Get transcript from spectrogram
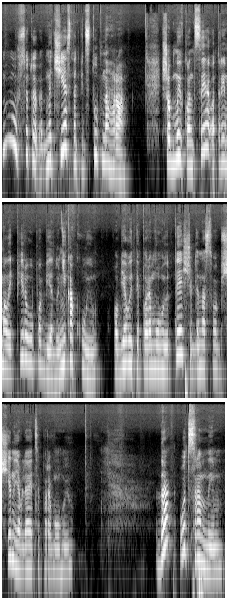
ну, все то нечесна підступна гра. Щоб ми в кінці отримали пірову побіду. Нікакую. Об'явити перемогою те, що для нас взагалі не є перемогою. Да? От сравним.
